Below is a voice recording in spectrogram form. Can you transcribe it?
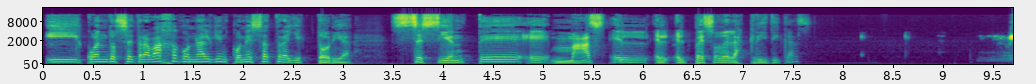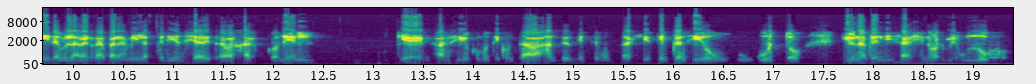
y cuando se trabaja con alguien con esa trayectoria? Se siente eh, más el, el, peso de las críticas? Mira, la verdad para mí la experiencia de trabajar con él, que ha sido, como te contaba antes de este montaje, siempre ha sido un, gusto y un aprendizaje enorme, un lujo.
